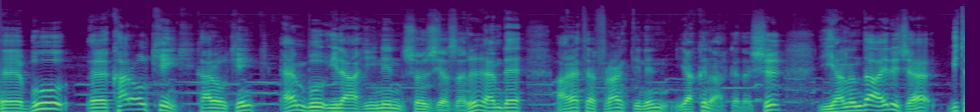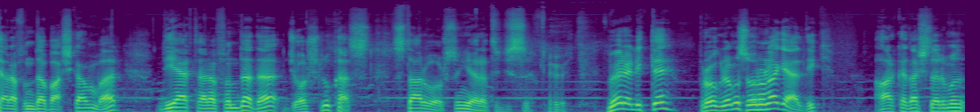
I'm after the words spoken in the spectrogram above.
E, bu e, Carol King. Carol King hem bu ilahinin söz yazarı hem de Aretha Franklin'in yakın arkadaşı. Yanında ayrıca bir tarafında başkan var, diğer tarafında da George Lucas, Star Wars'un yaratıcısı. Evet. Böylelikle programın sonuna geldik. Arkadaşlarımı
